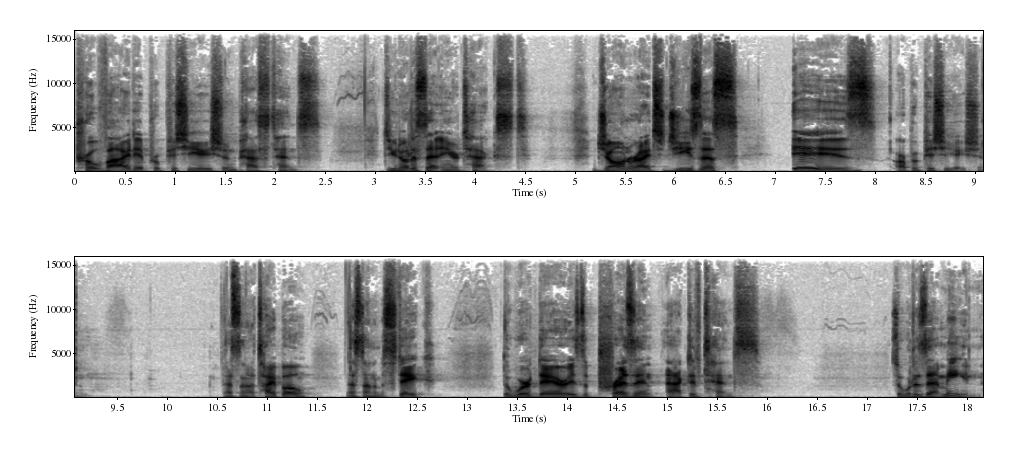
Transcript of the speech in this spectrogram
provided propitiation past tense. Do you notice that in your text? John writes Jesus is our propitiation. That's not a typo, that's not a mistake. The word there is the present active tense. So, what does that mean?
